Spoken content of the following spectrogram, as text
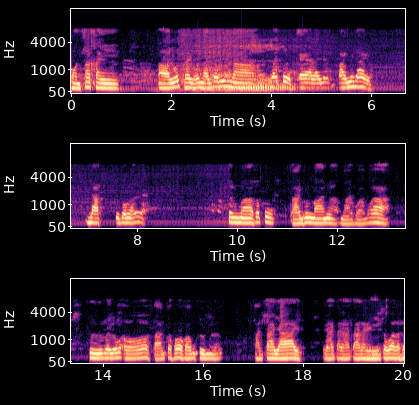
ก่อนถ้าใครอ่ารถใครคนไหนจะวิ่งมาไม่เปิดแอร์อะไรแล้วไปไม่ได้หรอกดับอยู่ตรงนั้นแหละจนมาก็ปลูก สารขึ้นมาเนี่ย หมายความว่า คือได้รู้ว่าอ๋อสารเจ้าพ่อเขาคือมือสารตายายยายกะลาตากะลีก็ว่ากันส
